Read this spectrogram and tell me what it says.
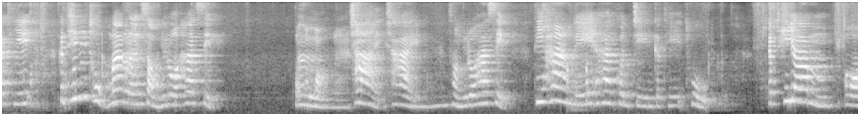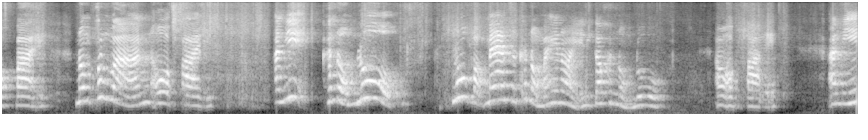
กะทิกะทินี่ถูกมากเลยสองยูโรห้าสิบกระป๋องนะใช่ใช่สองยูโรห้าสิบที่ห้างนี้ห้างคนจีนกะทิถูก กระเทียมเอาออกไป นมข้นหวานเอาออกไป อันนี้ขนมลูก ลูกบอกแม่ซื้อขนมมาให้หน่อย อันนี้ก็ขนมลูก เอาออกไป อันนี้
